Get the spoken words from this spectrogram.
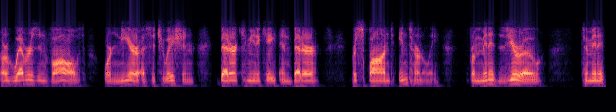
or whoever is involved or near a situation better communicate and better respond internally. From minute zero to minute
